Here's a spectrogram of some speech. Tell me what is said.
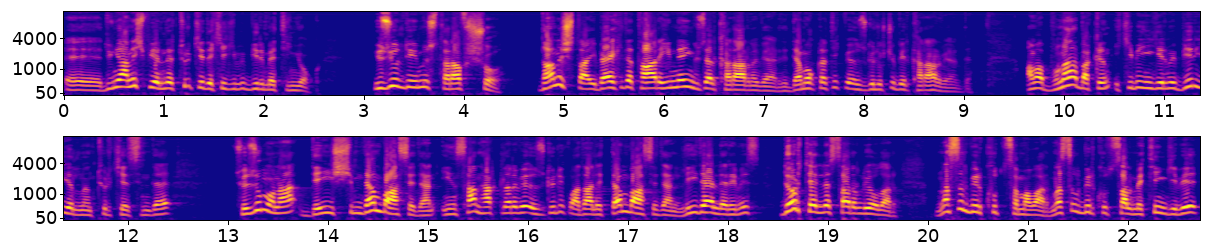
e, dünyanın hiçbir yerinde Türkiye'deki gibi bir metin yok. Üzüldüğümüz taraf şu. Danıştay belki de tarihin en güzel kararını verdi. Demokratik ve özgürlükçü bir karar verdi. Ama buna bakın 2021 yılının Türkiye'sinde sözüm ona değişimden bahseden, insan hakları ve özgürlük ve adaletten bahseden liderlerimiz dört elle sarılıyorlar. Nasıl bir kutsama var, nasıl bir kutsal metin gibi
